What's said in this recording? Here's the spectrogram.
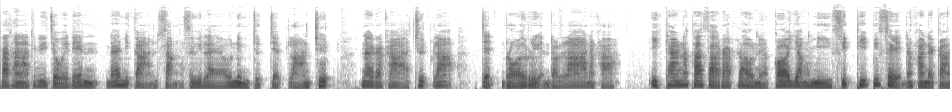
ประธานาธิบดีโจไบเดนได้มีการสั่งซื้อแล้ว 1.7 ล้านชุด ในราคาชุดละ 700 เหรียญดอลลาร์นะคะ อีกทั้งนะคะสหรัฐเราเนี่ยก็ยังมีสิทธิพิเศษนะคะในการ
